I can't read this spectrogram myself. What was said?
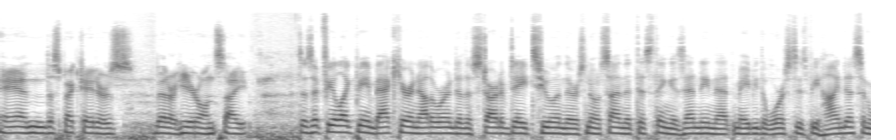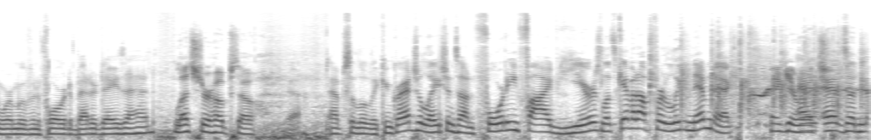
and the spectators that are here on site. Does it feel like being back here and now that we're into the start of day two and there's no sign that this thing is ending, that maybe the worst is behind us and we're moving forward to better days ahead? Let's sure hope so. Yeah, absolutely. Congratulations on 45 years. Let's give it up for Lee Nimnicht. Thank you, Rich. As, as an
